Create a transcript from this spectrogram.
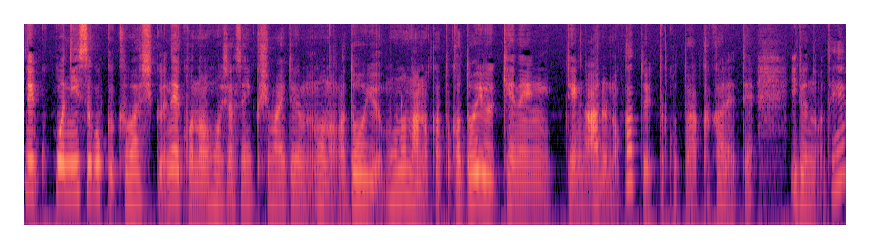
で、ここにすごく詳しくね、この放射線育種米というものがどういうものなのかとか、どういう懸念点があるのかといったことは書かれているので、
